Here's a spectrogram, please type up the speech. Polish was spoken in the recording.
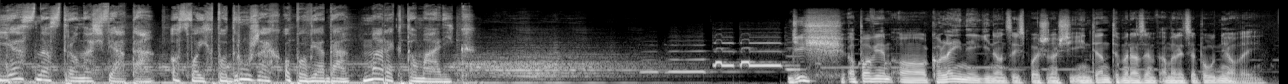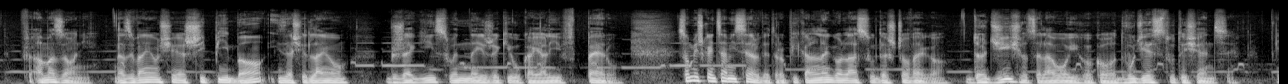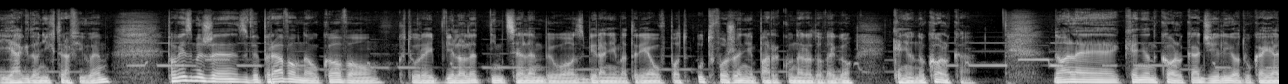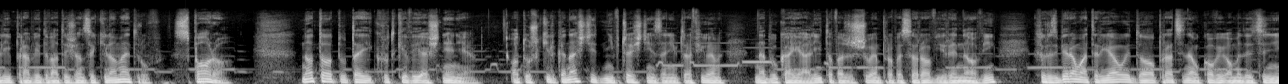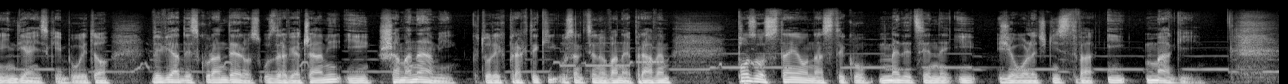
Jasna strona świata. O swoich podróżach opowiada Marek Tomalik. Dziś opowiem o kolejnej ginącej społeczności Indian, tym razem w Ameryce Południowej, w Amazonii. Nazywają się Shipibo i zasiedlają brzegi słynnej rzeki Ucayali w Peru. Są mieszkańcami selwy, tropikalnego lasu deszczowego. Do dziś ocalało ich około 20 tysięcy. Jak do nich trafiłem? Powiedzmy, że z wyprawą naukową, której wieloletnim celem było zbieranie materiałów pod utworzenie Parku Narodowego Kenionu Kolka. No ale Kenion Kolka dzieli od Ucayali prawie 2000 kilometrów. Sporo. No to tutaj krótkie wyjaśnienie. Otóż kilkanaście dni wcześniej, zanim trafiłem na Dukajali, towarzyszyłem profesorowi Rynowi, który zbierał materiały do pracy naukowej o medycynie indyjskiej. Były to wywiady z kuranderos, uzdrawiaczami i szamanami, których praktyki usankcjonowane prawem pozostają na styku medycyny i ziołolecznictwa i magii.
